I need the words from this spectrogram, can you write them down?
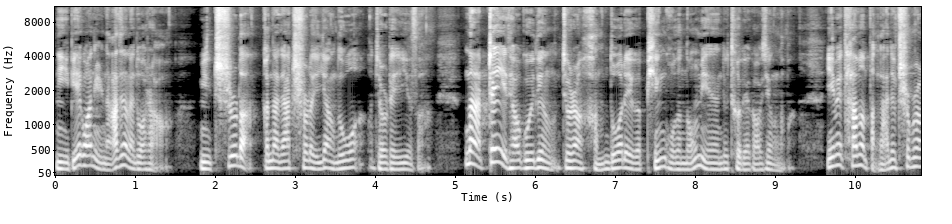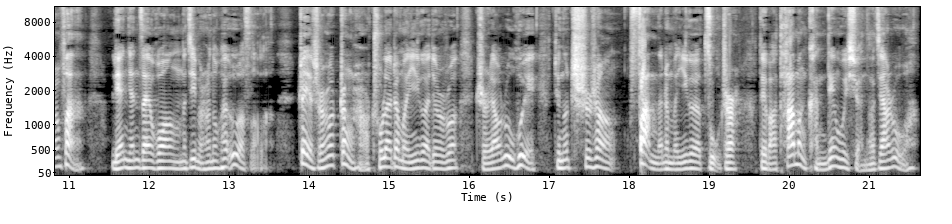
你别管你拿进来多少。你吃的跟大家吃的一样多，就是这意思。那这条规定就让很多这个贫苦的农民就特别高兴了嘛，因为他们本来就吃不上饭，连年灾荒，那基本上都快饿死了。这时候正好出来这么一个，就是说只要入会就能吃上饭的这么一个组织，对吧？他们肯定会选择加入啊。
